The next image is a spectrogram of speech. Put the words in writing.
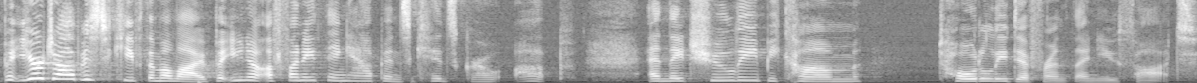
But your job is to keep them alive. But you know, a funny thing happens kids grow up and they truly become totally different than you thought.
